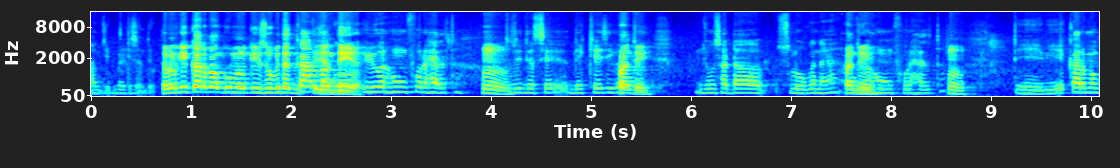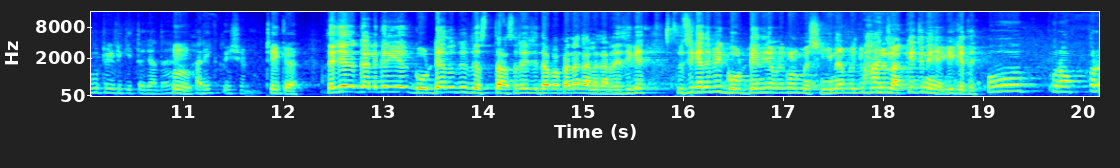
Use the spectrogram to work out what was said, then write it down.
ਹਾਂਜੀ ਮੈਡੀਸਨ ਦੇ ਤੇ ਮਤਲਬ ਕਿ ਘਰ ਵਾਂਗੂ ਮਤਲਬ ਕਿ ਸੁਵਿਧਾ ਦਿੱਤੀ ਜਾਂਦੀ ਹੈ। ਯੂਅਰ ਹੋਮ ਫॉर ਹੈਲਥ ਤੁਸੀਂ ਦੱਸੇ ਦੇਖੇ ਸੀਗਾ ਹਾਂਜੀ। ਜੋ ਸਾਡਾ ਸਲੋਗਨ ਹੈ। ਯੂਅਰ ਹੋਮ ਫॉर ਹੈਲਥ ਤੇ ਵੀ ਇਹ ਘਰ ਵਾਂਗੂ ਟ੍ਰੀਟ ਕੀਤਾ ਜਾਂਦਾ ਹੈ ਹਰ ਇੱਕ ਪੇਸ਼ੈਂਟ ਨੂੰ। ਠੀਕ ਹੈ। ਤੇ ਜੇ ਗੱਲ ਕਰੀਏ ਗੋਡਿਆਂ ਤੋਂ ਤੁਸੀਂ ਦੱਸ- ਰਹੇ ਜਿੱਦਾਂ ਆਪਾਂ ਪਹਿਲਾਂ ਗੱਲ ਕਰ ਰਹੇ ਸੀਗੇ ਤੁਸੀਂ ਕਹਿੰਦੇ ਵੀ ਗੋਡਿਆਂ ਦੀ ਆਪਣੇ ਕੋਲ ਮਸ਼ੀਨ ਹੈ ਮਤਲਬ ਕਿ ਪੂਰੇ ਇਲਾਕੇ 'ਚ ਨਹੀਂ ਹੈਗੀ ਕਿਤੇ। ਉਹ ਪ੍ਰੋਪਰ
